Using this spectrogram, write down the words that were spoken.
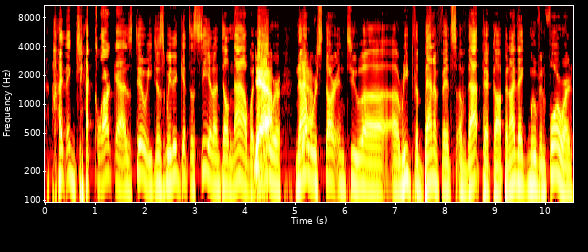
I think Jack Clark has too. He just we didn't get to see it until now, but Yeah. now we're now Yeah. we're starting to uh, uh, reap the benefits of that pickup. And I think moving forward,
